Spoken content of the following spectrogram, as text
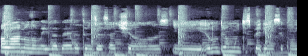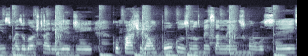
Olá, meu nome é Isabela, tenho 17 anos e eu não tenho muita experiência com isso, mas eu gostaria de compartilhar um pouco dos meus pensamentos com vocês.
